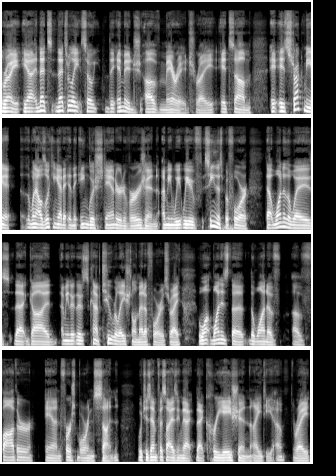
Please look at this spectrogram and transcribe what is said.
Right. Yeah, and that's that's really so the image of marriage, right? It's um it, it, struck me when I was looking at it in the English Standard Version. I mean, we we've seen this before that one of the ways that God, I mean, there, there's kind of two relational metaphors, right? One, one is the the one of of father and firstborn son, which is emphasizing that that creation idea, right?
